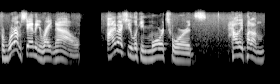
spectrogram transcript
from where I'm standing right now, I'm actually looking more towards how they put on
